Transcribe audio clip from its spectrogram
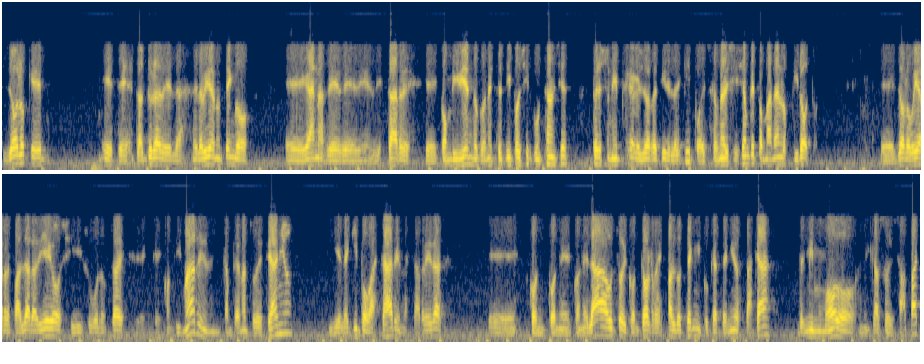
yo lo que este, a esta altura de la, de la vida no tengo eh, ganas de, de- estar eh, conviviendo con este tipo de circunstancias, pero eso no implica que yo retire el equipo, es una decisión que tomarán los pilotos. Eh, yo lo voy a respaldar a Diego si su voluntad es continuar en el campeonato de este año y el equipo va a estar en las carreras eh, con, con, el, con el auto y con todo el respaldo técnico que ha tenido hasta acá. Del mismo modo, en el caso de Zapac,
